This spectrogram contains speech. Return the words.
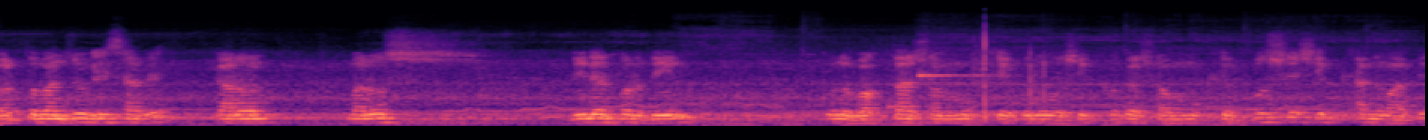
বর্তমান যুগ হিসাবে, কারণ মানুষ দিনের পর দিন কোনো বক্তার সম্মুখে কোনো শিক্ষকের সম্মুখে বসে শিক্ষা নেওয়াতে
